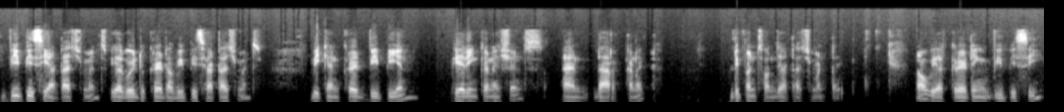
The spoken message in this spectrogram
vpc attachments. We are going to create a vpc attachments. We can create vpn peering connections and direct connect. Depends on the attachment type. Now we are creating vpc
